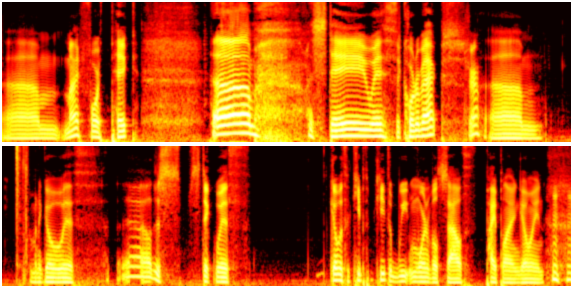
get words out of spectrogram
Um, my fourth pick. Um, stay with the quarterbacks. Sure. Um, I'm gonna go with. uh, I'll just stick with. Go with the, keep the, keep the Wheaton Warrenville South pipeline going. uh,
